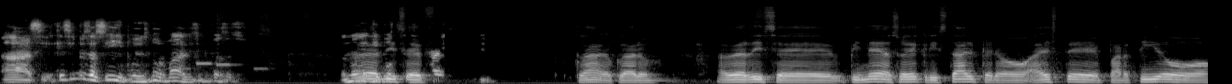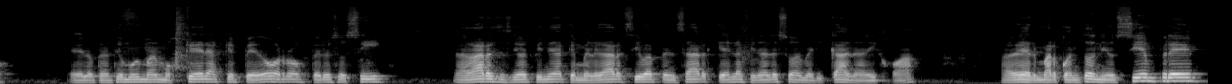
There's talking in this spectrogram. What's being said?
Ah, sí, que siempre es así, pues es normal, siempre pasa eso. No, dice, claro, claro. A ver, dice Pineda, soy de cristal, pero a este partido eh, lo planteó muy mal Mosquera, qué pedorro, pero eso sí, agárrese, señor Pineda, que Melgar sí va a pensar que es la final de Sudamericana, dijo. ¿ah? A ver, Marco Antonio, siempre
